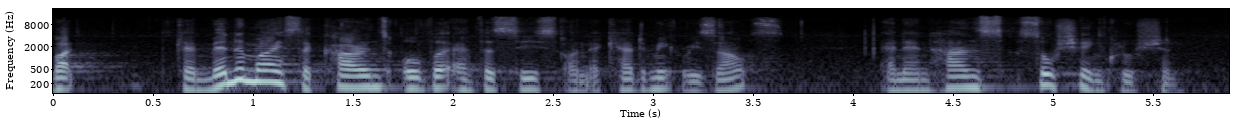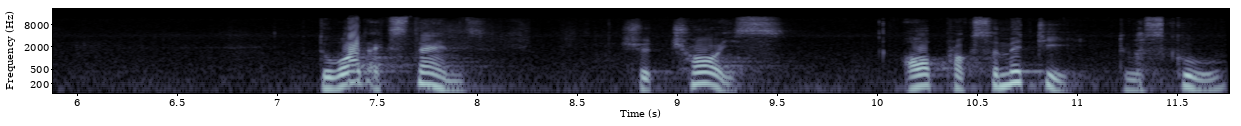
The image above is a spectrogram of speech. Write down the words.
but can minimize the current overemphasis on academic results and enhance social inclusion? To what extent should choice or proximity to a school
